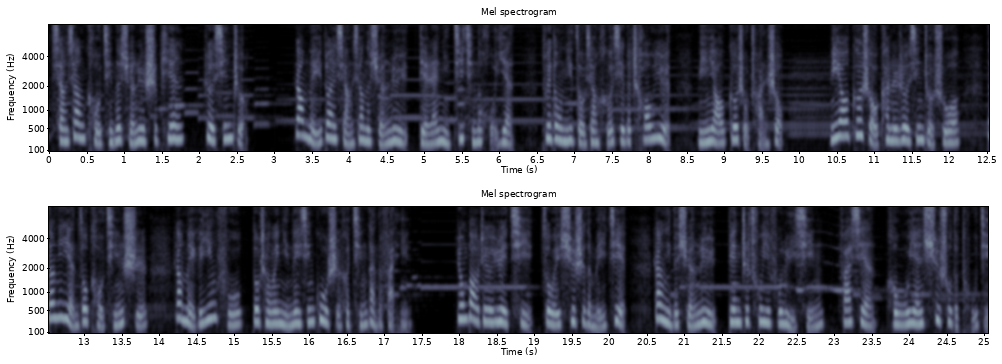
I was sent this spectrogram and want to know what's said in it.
想象口琴的旋律诗篇，热心者。让每一段想象的旋律点燃你激情的火焰，推动你走向和谐的超越。民谣歌手传授，民谣歌手看着热心者说：“当你演奏口琴时，让每个音符都成为你内心故事和情感的反应。拥抱这个乐器作为叙事的媒介，让你的旋律编织出一幅旅行、发现和无言叙述的图景。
